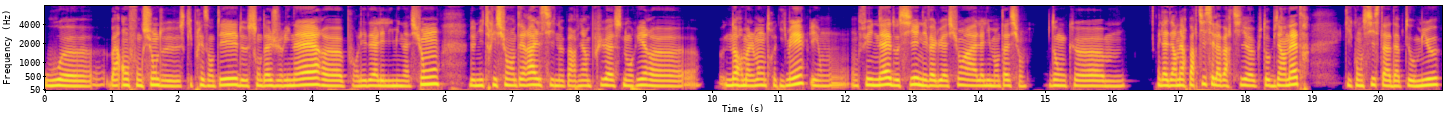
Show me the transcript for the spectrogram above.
ou bah, en fonction de ce qui présentait, de sondage urinaire pour l'aider à l'élimination, de nutrition entérale s'il ne parvient plus à se nourrir normalement entre guillemets et on, fait une aide aussi une évaluation à l'alimentation. Donc euh, et la dernière partie c'est la partie euh, plutôt bien-être qui consiste à adapter au mieux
